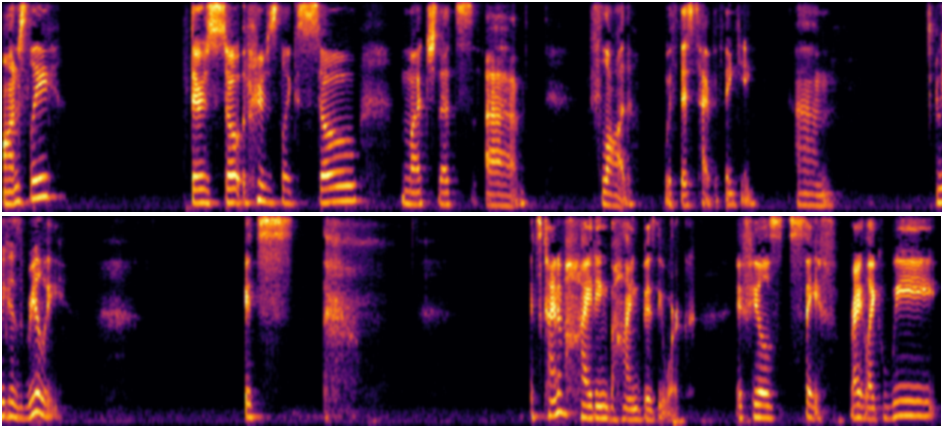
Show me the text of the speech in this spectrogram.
honestly, there's so, there's like so much that's uh, flawed with this type of thinking. Um, because really, it's it's kind of hiding behind busy work. It feels safe, right? Like we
